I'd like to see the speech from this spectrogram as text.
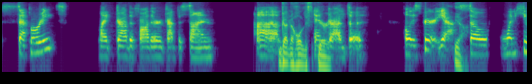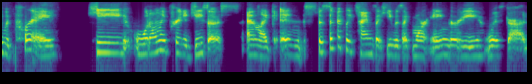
separate like god the father god the son um, Got the Holy Spirit. God the Holy Spirit. Yeah. Yeah. So when he would pray, he would only pray to Jesus. And like in specifically times that he was like more angry with God,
